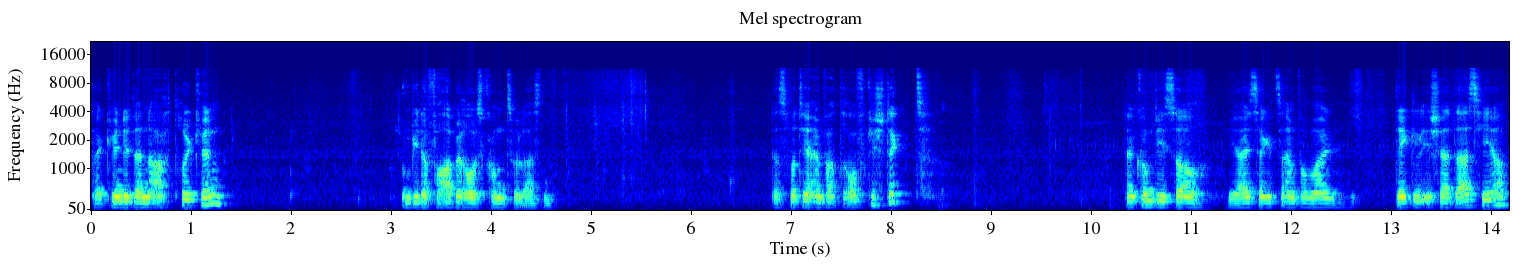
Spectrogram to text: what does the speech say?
Da könnt ihr dann nachdrücken, um wieder Farbe rauskommen zu lassen. Das wird hier einfach drauf gesteckt. Dann kommt dieser, ja ich sage jetzt einfach mal, Deckel ist ja das hier.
